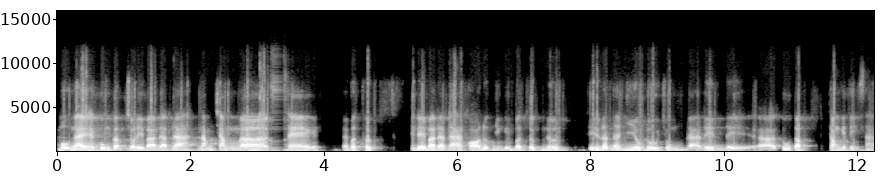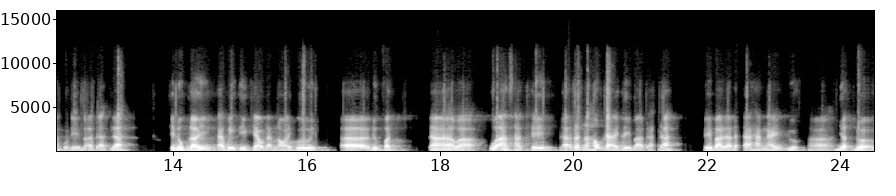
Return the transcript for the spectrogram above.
mỗi ngày hãy cung cấp cho đề bà Đạt Đa 500 uh, ờ, xe vật thực. Thì đề bà Đạt Đa có được những cái vật thực lớn thì rất là nhiều đồ chúng đã đến để à, tu tập trong cái tinh xá của đề bà Đạt Đa thì lúc đấy các vị tỳ kheo đã nói với à, Đức Phật là và vua A Xà Thế đã rất là hậu đãi để bà Đạt Đa để bà Đạt Đa hàng ngày được à, nhận được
